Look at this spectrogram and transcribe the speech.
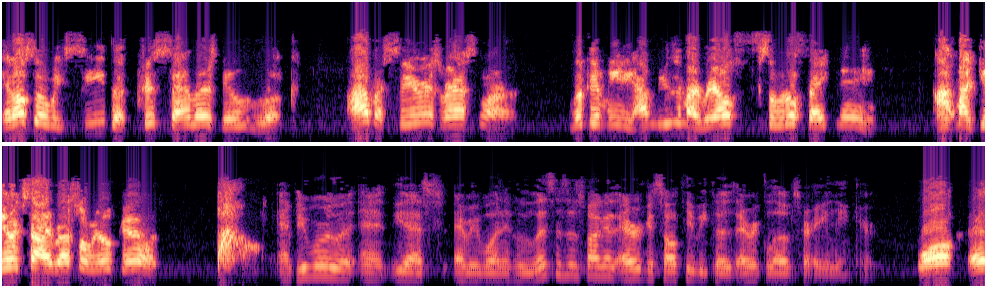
And also we see the Kris Statlander's new look. I'm a serious wrestler. Look at me. I'm using my real pseudo fake name. I, my gimmick's I wrestle real good. And people li- and yes, everyone who listens to this podcast, Eric is salty because Eric loves her alien character. Well, eh,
